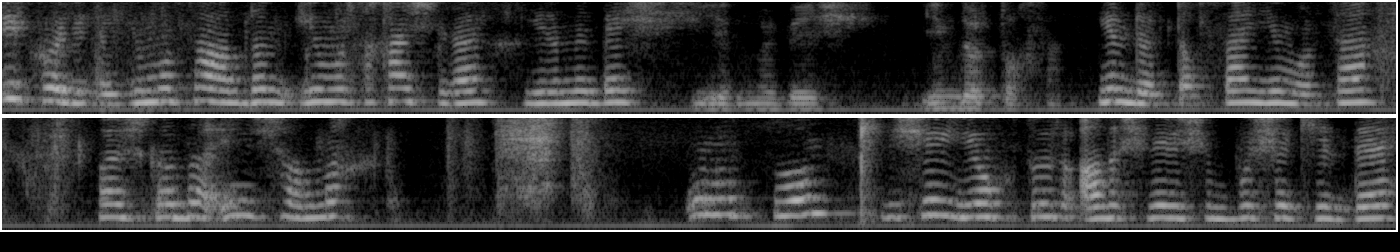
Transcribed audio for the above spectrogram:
Bir koli de yumurta aldım. Yumurta kaç lira? 25 25, 24.90. 24.90 yumurta. Başka da inşallah unuttum. Bir şey yoktur. Alışverişim bu şekilde.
